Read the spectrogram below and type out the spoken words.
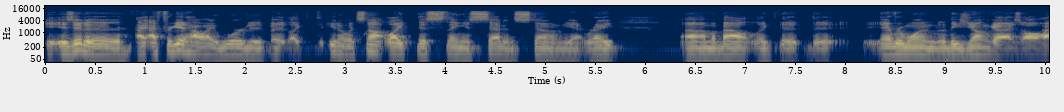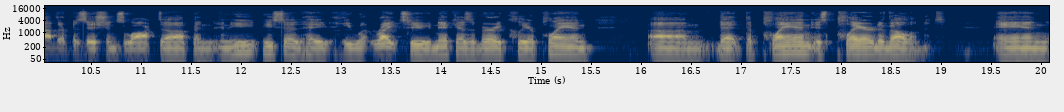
is it a I, I forget how I worded it, but like you know, it's not like this thing is set in stone yet, right? Um, about like the the everyone of these young guys all have their positions locked up, and and he he said, hey, he went right to Nick has a very clear plan. Um, that the plan is player development, and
